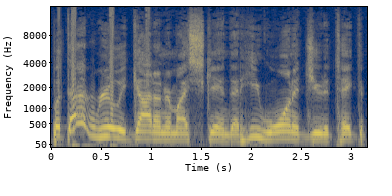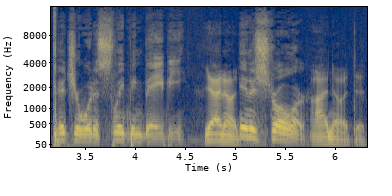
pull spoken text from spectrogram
But that really got under my skin that he wanted you to take the picture with a sleeping baby Yeah, I know. It in did. a stroller. I know it did.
